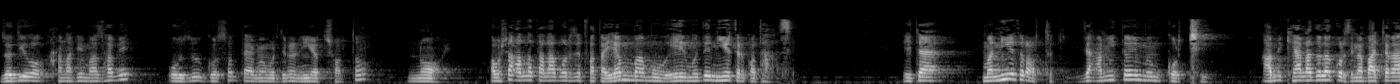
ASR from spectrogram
যদিও হানাফি মাঝাবে অজু গোসল তায়ামের জন্য নিয়ত শর্ত নয়। অবশ্য আল্লাহ তালা বলেছে ফতাইয়াম্মামু এর মধ্যে নিয়তের কথা আছে। এটা মানে নিয়তের অর্থ কি? যে আমি তো এমএম করছি। আমি খেলাধুলা করছি না, বাচ্চারা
